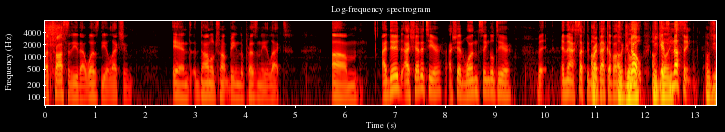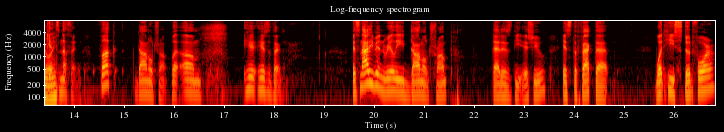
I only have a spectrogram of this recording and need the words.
atrocity that was the election and Donald Trump being the president elect. Um, I did. I shed a tear. I shed one single tear, but and then I sucked it right Of- back up. I was like, joy? no, he Of gets joy? nothing. Of he joy? gets nothing. Fuck Donald Trump. But um, here, here's the thing. It's not even really Donald Trump that is the issue. It's the fact that what he stood for,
